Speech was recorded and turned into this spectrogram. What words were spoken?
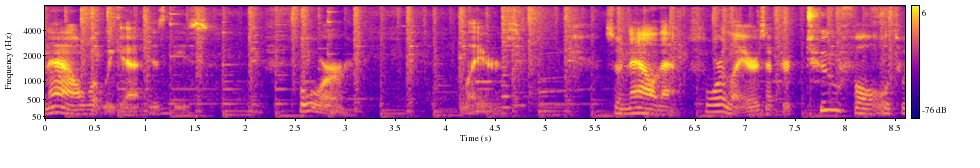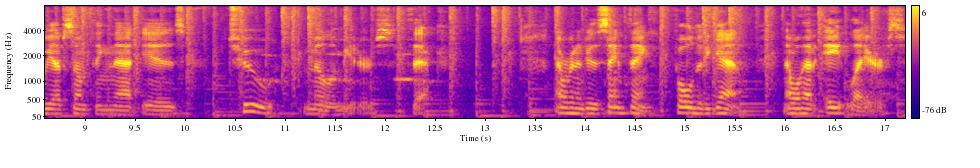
now what we get is these four layers. So now that four layers, after two folds, we have something that is two millimeters thick. Now we're going to do the same thing, fold it again. Now we'll have eight layers.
